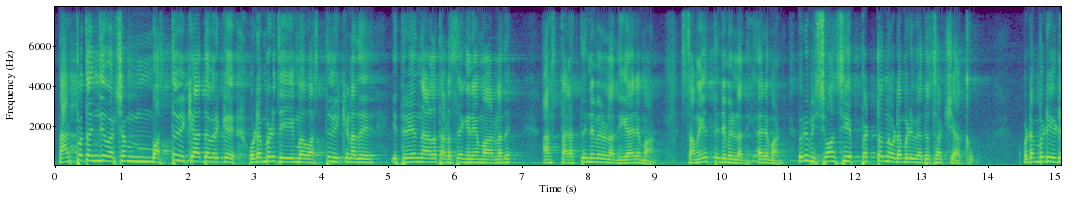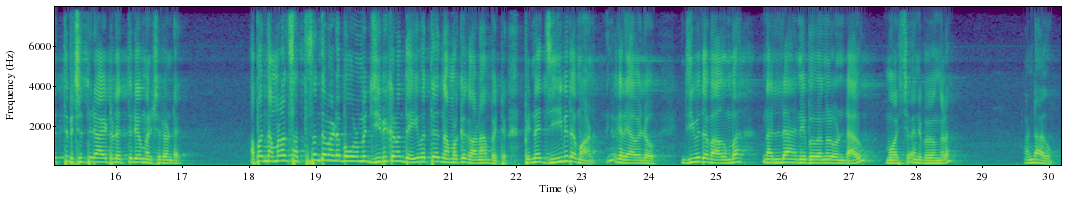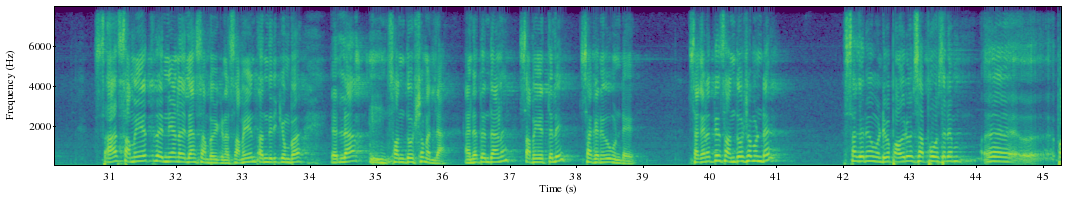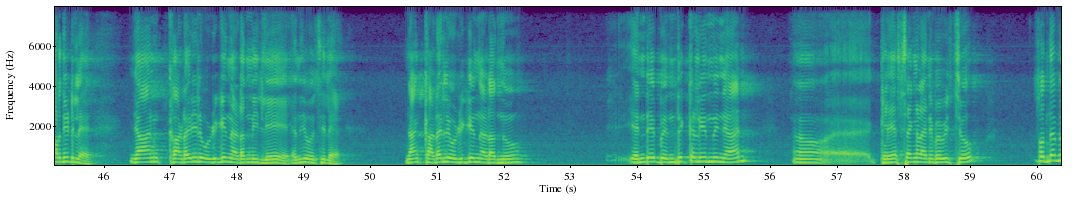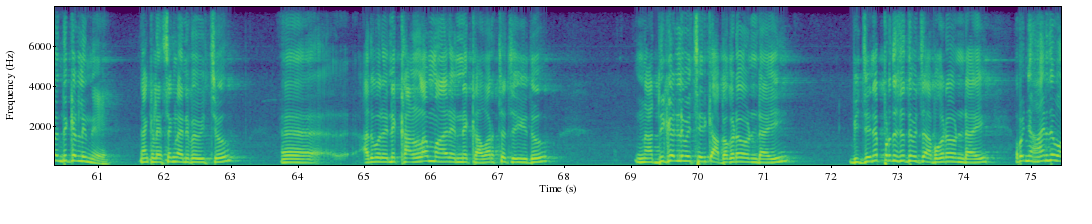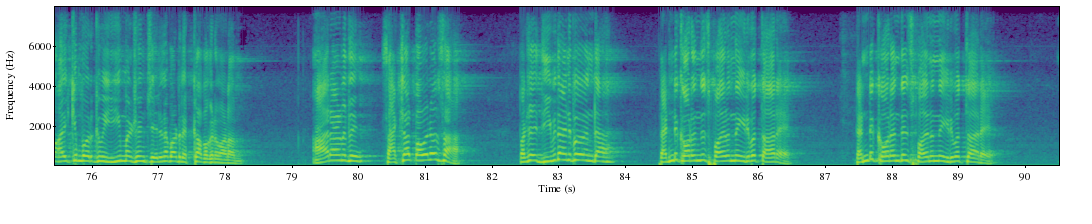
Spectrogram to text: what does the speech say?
നാൽപ്പത്തഞ്ച് വർഷം വസ്തു വിൽക്കാത്തവർക്ക് ഉടമ്പടി ചെയ്യുമ്പോൾ വസ്തു വിൽക്കണത് ഇത്രയും നാളെ തടസ്സം എങ്ങനെയാണ് മാറണത്? ആ സ്ഥലത്തിന്റെ മേലുള്ള അധികാരമാണ് സമയത്തിന്റെ മേലുള്ള അധികാരമാണ്. ഒരു വിശ്വാസിയെ പെട്ടെന്ന് ഉടമ്പടി വേദസാക്ഷിയാക്കും. ഉടമ്പടി എടുത്ത് വിശുദ്ധരായിട്ടുള്ള എത്രയോ മനുഷ്യരുണ്ട്. അപ്പം നമ്മൾ സത്യസന്ധമായിട്ട് പോകുമ്പോൾ ജീവിക്കണം ദൈവത്തെ നമ്മൾക്ക് കാണാൻ പറ്റും. പിന്നെ ജീവിതമാണ്. നിങ്ങൾക്കറിയാമല്ലോ ജീവിതമാകുമ്പോൾ നല്ല അനുഭവങ്ങളും ഉണ്ടാകും മോശം അനുഭവങ്ങൾ ഉണ്ടാകും. ആ സമയത്ത് തന്നെയാണ് അതെല്ലാം സംഭവിക്കുന്നത്. സമയം തന്നിരിക്കുമ്പോൾ എല്ലാം സന്തോഷമല്ല. അതിന്റെ അകത്ത് എന്താണ്? സമയത്തിൽ സഹനവുമുണ്ട്. സഹനത്തിൽ സന്തോഷമുണ്ട് സഹനവുമുണ്ട് ഇപ്പോൾ പൗലോസ് അപ്പോസലം പറഞ്ഞിട്ടില്ലേ? ഞാൻ കടലിൽ ഒഴുകി നടന്നില്ലേ? എന്ന് ചോദിച്ചില്ലേ? ഞാൻ കടലിൽ ഒഴുകി നടന്നു. എന്റെ ബന്ധുക്കളിൽ നിന്ന് ഞാൻ ക്ലേശങ്ങൾ അനുഭവിച്ചു. സ്വന്തം ബന്ധുക്കളിൽ നിന്നേ ഞാൻ ക്ലേശങ്ങൾ അനുഭവിച്ചു. അതുപോലെ തന്നെ കള്ളന്മാർ എന്നെ കവർച്ച ചെയ്തു. നദികളിൽ വെച്ച് എനിക്ക് അപകടം വിജനപ്രദേശത്ത് വെച്ച് അപകടം ഉണ്ടായി അപ്പം ഞാനിത് വായിക്കുമ്പോൾ അവർക്ക് ഈ മനുഷ്യൻ ചെല്ലുന്ന പാട്ടിലൊക്കെ അപകടപാടാണ്. ആരാണിത്? സാക്ഷാൽ പവലോസാ പക്ഷേ ജീവിതാനുഭവം എന്താ? രണ്ട് കൊറന്തൻസ് പതിനൊന്ന് ഇരുപത്താറ്. രണ്ട് കൊറന്തൻസ് പതിനൊന്ന് ഇരുപത്താറ്.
